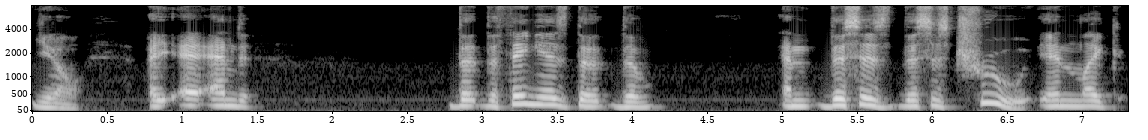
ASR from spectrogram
you know, and the the thing is the the and this is this is true in like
